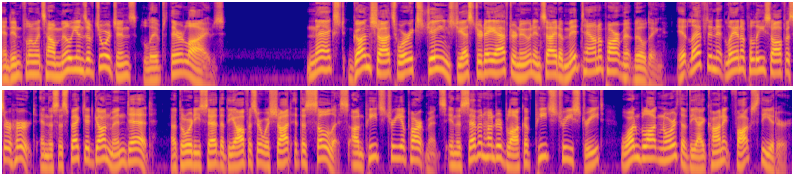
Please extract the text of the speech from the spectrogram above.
and influence how millions of Georgians lived their lives. Next, gunshots were exchanged yesterday afternoon inside a midtown apartment building. It left an Atlanta police officer hurt and the suspected gunman dead. Authorities said that the officer was shot at the Solace on Peachtree Apartments in the 700 block of Peachtree Street, one block north of the iconic Fox Theater.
